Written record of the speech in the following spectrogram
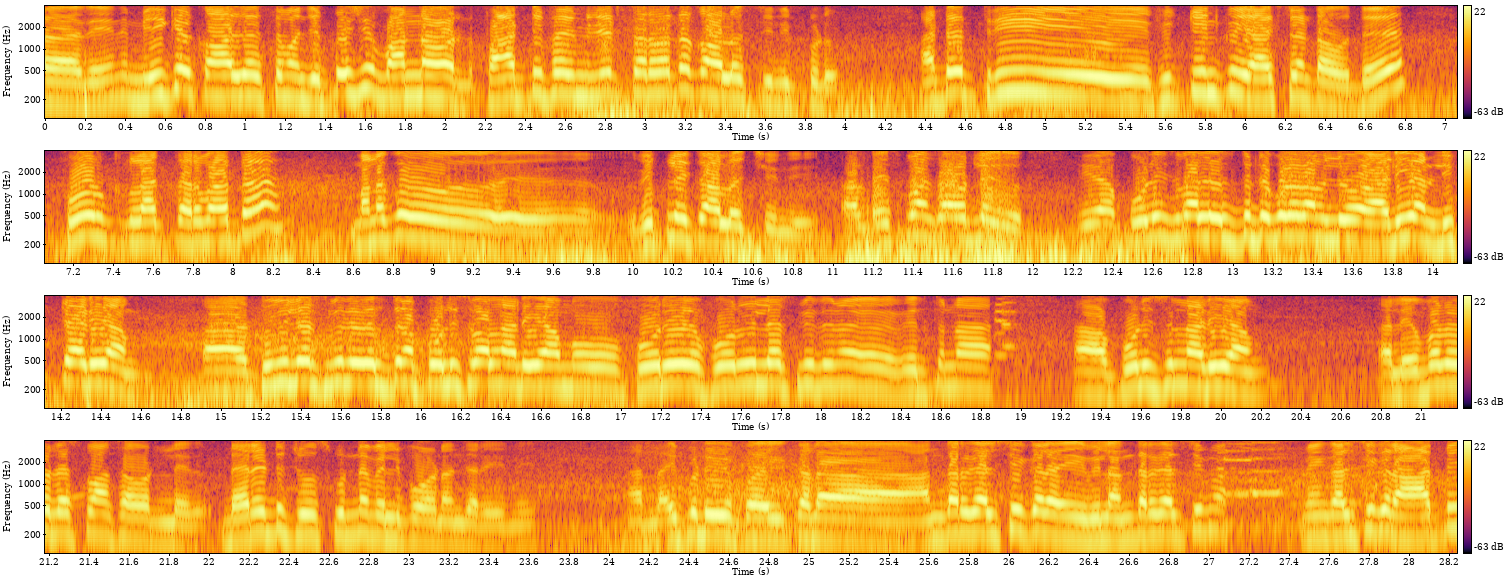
అదేంటి మీకే కాల్ చేస్తామని చెప్పేసి one hour forty five minutes తర్వాత కాల్ వస్తుంది ఇప్పుడు. అంటే త్రీ ఫిఫ్టీన్కు యాక్సిడెంట్ అవుతే ఫోర్ క్లాక్ తర్వాత మనకు రిప్లై కాల్ వచ్చింది. వాళ్ళు రెస్పాన్స్ అవ్వట్లేదు. ఇక పోలీస్ వాళ్ళు వెళ్తుంటే కూడా వాళ్ళు అడిగాం లిఫ్ట్ అడిగాం. టూ వీలర్స్ మీద వెళ్తున్న పోలీస్ వాళ్ళని అడిగాము. ఫోర్ ఫోర్ వీలర్స్ మీద వెళ్తున్న పోలీసులను అడిగాం. వాళ్ళు ఎవరు రెస్పాన్స్ అవ్వట్లేదు. డైరెక్ట్ చూసుకుంటే వెళ్ళిపోవడం జరిగింది. అట్లా ఇప్పుడు ఇక్కడ అందరు కలిసి ఇక్కడ వీళ్ళందరూ కలిసి మేము కలిసి ఇక్కడ ఆపి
